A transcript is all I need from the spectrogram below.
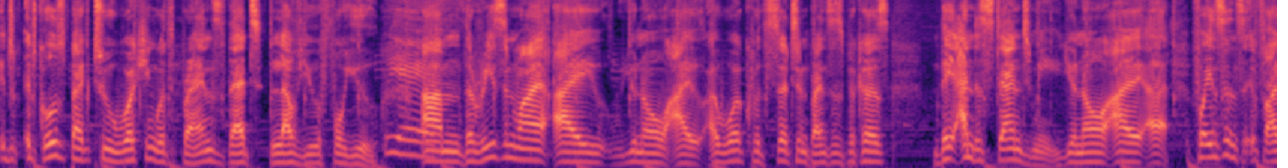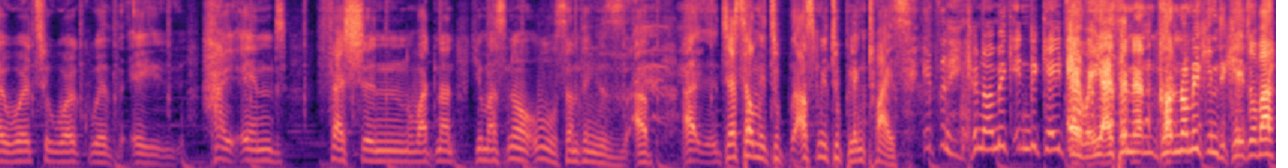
it, it goes back to working with brands that love you for you. Yes. Um, the reason why I, you know, I, I work with certain brands is because they understand me. You know, I, uh, for instance, if I were to work with a high end fashion whatnot, you must know, oh, something is up. Uh, just tell me to ask me to blink twice. It's an economic indicator. Anyway, yeah, it's an economic indicator, but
